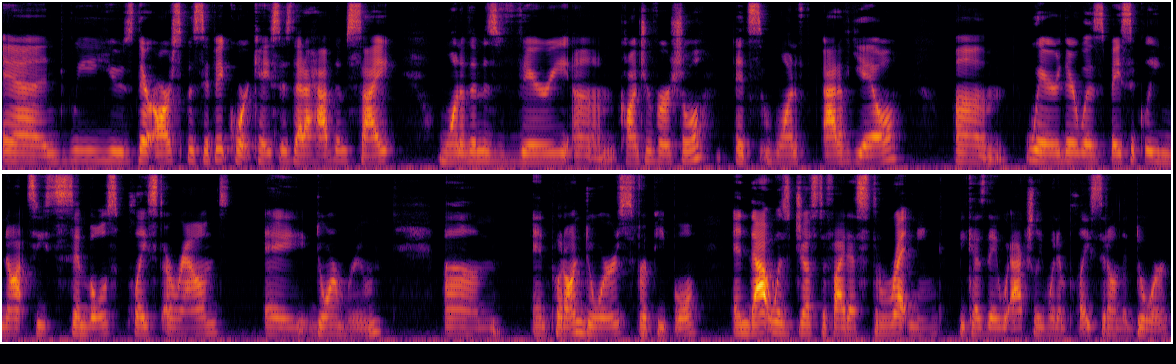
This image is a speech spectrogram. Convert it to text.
And we use there are specific court cases that I have them cite. One of them is very um, controversial. It's one out of Yale, um, where there was basically Nazi symbols placed around a dorm room um, and put on doors for people, and that was justified as threatening because they actually went and placed it on the door.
